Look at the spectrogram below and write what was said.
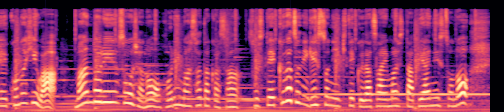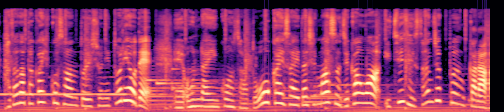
えーこの日はマンドリン奏者の堀正隆さんそして9月にゲストに来てくださいましたピアニストの畑田貴彦さんと一緒にトリオで、えーオンラインコンサートを開催いたします。時間は1時30分から、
